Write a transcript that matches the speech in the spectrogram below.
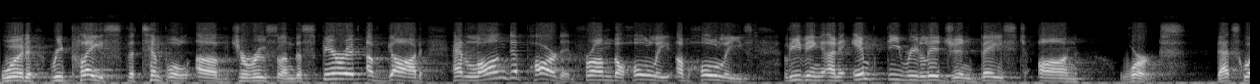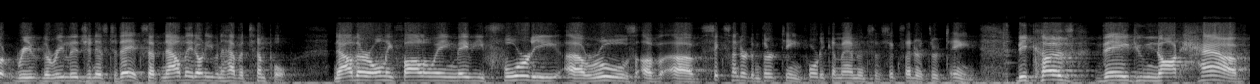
would replace the temple of Jerusalem. The Spirit of God had long departed from the Holy of Holies, leaving an empty religion based on works. That's what re- the religion is today, except now they don't even have a temple. Now they're only following maybe 40 uh, rules of, of 613, 40 commandments of 613, because they do not have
